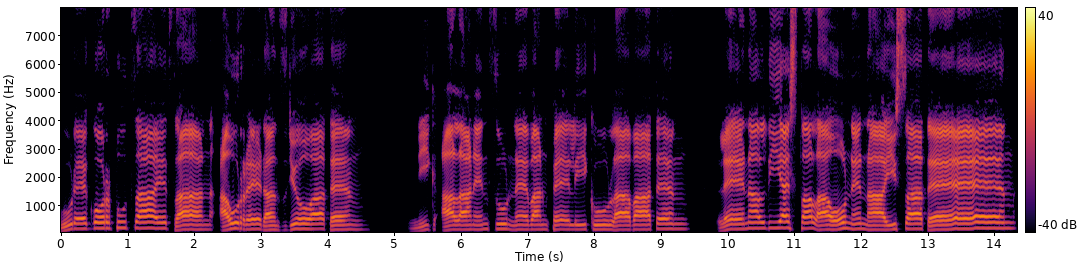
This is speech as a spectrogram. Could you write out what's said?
gure gorputza etzan aurrerantz joaten. Nik alan entzun eban pelikula baten, lehen aldia ez tala onena izaten.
